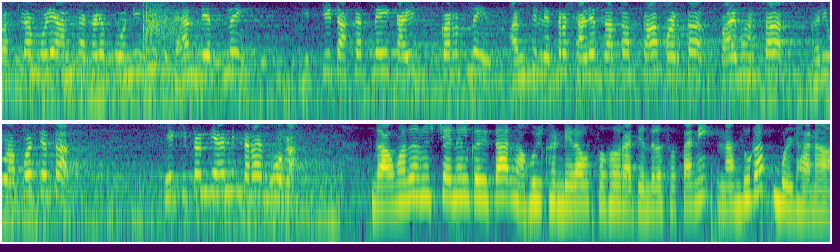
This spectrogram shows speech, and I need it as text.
असल्यामुळे आमच्याकडे कोणीही ध्यान देत नाही. गिट्टी टाकत नाही काहीच करत नाही. आमचे लेकरं शाळेत जातात का पडतात पाय भरतात घरी वापस येतात. हे कितंदी आम्ही त्रास भोगा. गावमादा न्यूज चॅनलकरिता राहुल खंडेरावसह राजेंद्र ससाने नांदुरा बुलढाणा.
